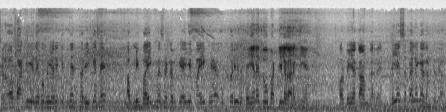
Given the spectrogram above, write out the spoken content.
चलो, और बाकी ये देखो भैया ने कितने तरीके से अपनी बाइक में सेटअप किया ये बाइक है, ऊपर ही तो भैया ने दो भट्टी लगा रखी है। और भैया काम कर रहे हैं। भैया इससे पहले क्या करते थे आप?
